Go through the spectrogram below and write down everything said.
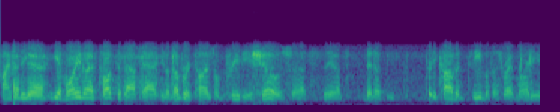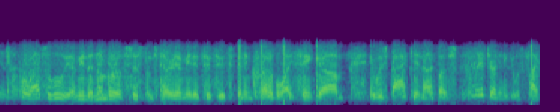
500. Yeah. Yeah, Marty and I have talked about that, you know, a number of times on previous shows. Uh, it's, you know, it's been a pretty common theme with us, right, Marty? And, uh, Oh, absolutely. I mean, the number of systems, Terry. I mean, it's it's it's been incredible. I think um, it was back in. Uh, was Last year I think it was 500.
